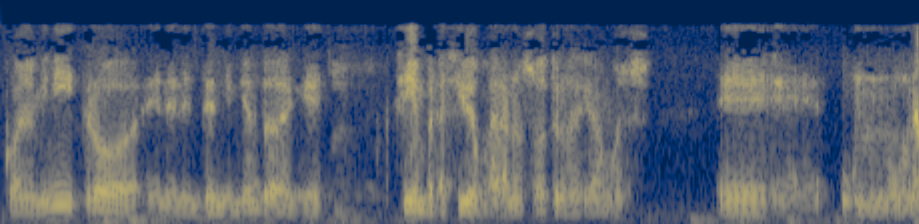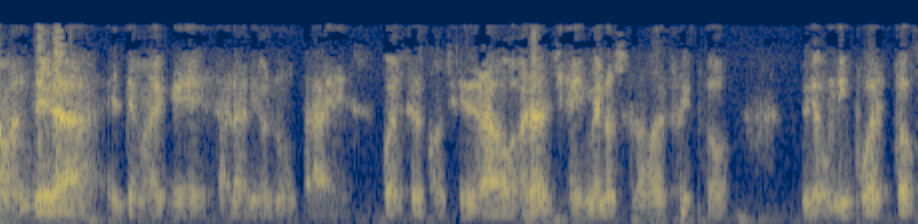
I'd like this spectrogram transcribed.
con el ministro en el entendimiento de que siempre ha sido para nosotros, digamos, eh, una bandera el tema de que el salario nunca es puede ser considerado ganancia y menos en los efectos de un impuesto.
